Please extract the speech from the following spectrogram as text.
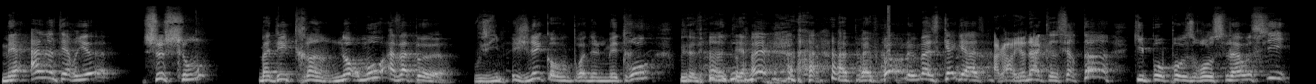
Mais à l'intérieur, ce sont bah, des trains normaux à vapeur. Vous imaginez, quand vous prenez le métro, vous avez intérêt à, prévoir le masque à gaz. Alors, il y en a que certains qui proposeront cela aussi,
